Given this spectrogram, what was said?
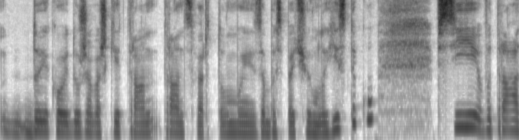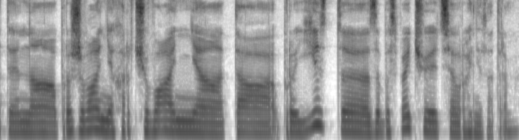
до якої дуже важкий тран, трансфер, то ми забезпечуємо логістику. Всі витрати на проживання, харчування та проїзд забезпечуються організаторами.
